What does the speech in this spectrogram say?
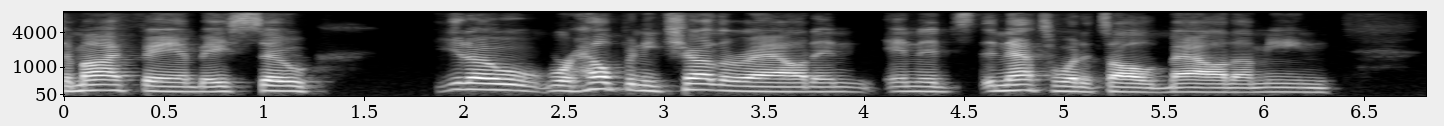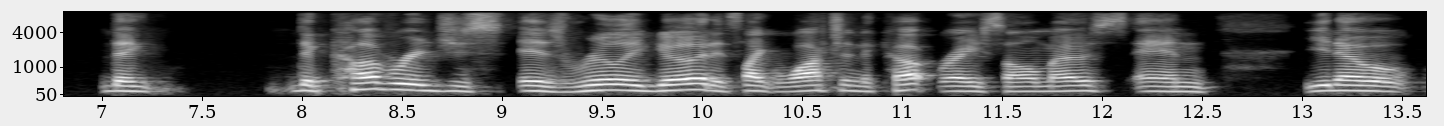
to my fan base. So you know we're helping each other out, and and it's and that's what it's all about. I mean, they the coverage is is really good. It's like watching the cup race almost. And you know,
